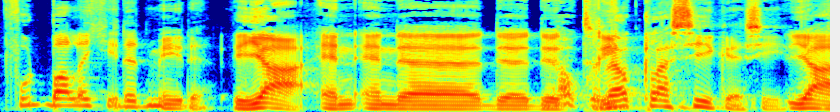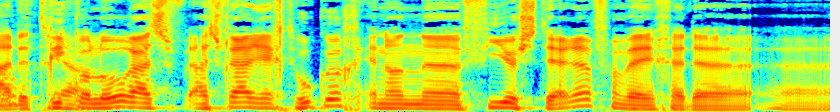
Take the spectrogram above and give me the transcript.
voetballetje in het midden. ja en, en de, de, de, Ook tri- wel klassiek is hij. ja, toch? de tricolore, hij, is, hij is vrij rechthoekig. En dan eh, vier sterren vanwege, de, eh,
